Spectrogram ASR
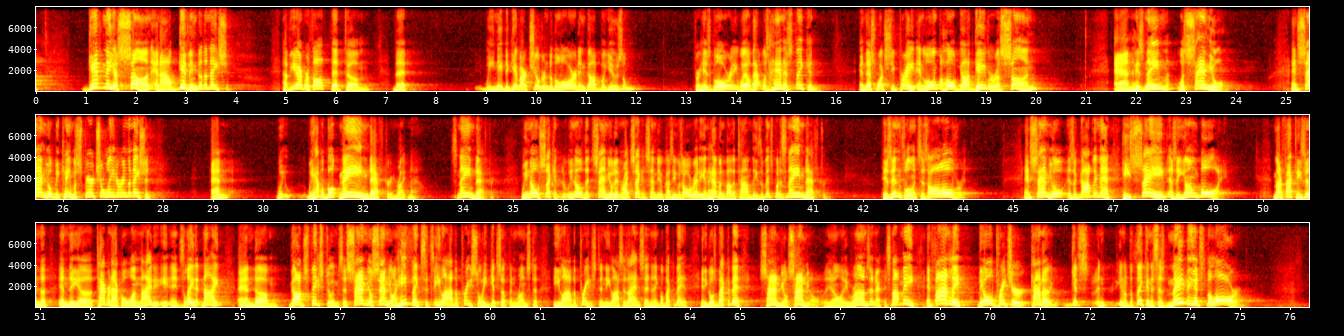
give me a son and I'll give him to the nation. Have you ever thought that, um, that we need to give our children to the Lord and God will use them for His glory? Well, that was Hannah's thinking. And that's what she prayed. And lo and behold, God gave her a son, and his name was Samuel. And Samuel became a spiritual leader in the nation. And we, we have a book named after him right now. It's named after him. We know second we know that Samuel didn't write second Samuel because he was already in heaven by the time these events, but it's named after him. His influence is all over it. And Samuel is a godly man. He's saved as a young boy. Matter of fact, he's in the in the uh, tabernacle one night. It's late at night, and um, God speaks to him. Says, "Samuel, Samuel." And he thinks it's Eli the priest, so he gets up and runs to Eli the priest. And Eli says, "I hadn't said anything. Go back to bed." And he goes back to bed. Samuel, Samuel, you know, and he runs in there. It's not me. And finally, the old preacher kind of gets, in, you know, the thinking and says, maybe it's the Lord.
